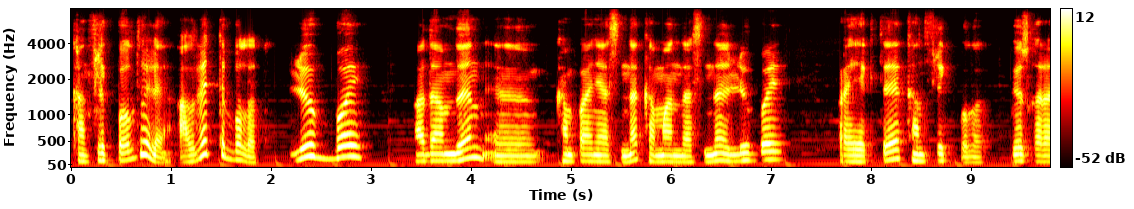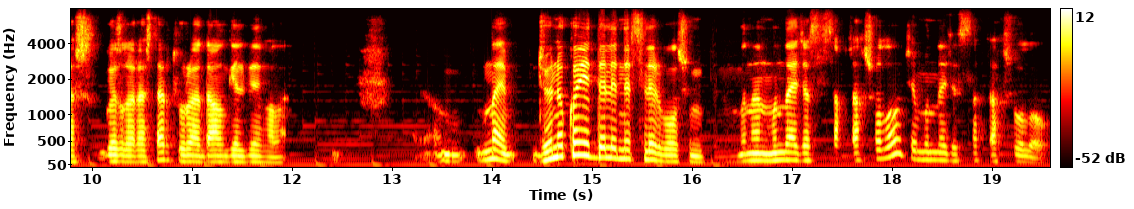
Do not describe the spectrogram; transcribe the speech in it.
Конфликт болду беле албетте болот. Любой адамдын э, компаниясында командасында любой проектте конфликт болот. Көз караш көз караштар туура дал келбей калат мындай жөнөкөй деле нерселер болушу мүмкүн. Мындан мындай жасасак жакшы болобу же мындай жасасак жакшы болобу?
